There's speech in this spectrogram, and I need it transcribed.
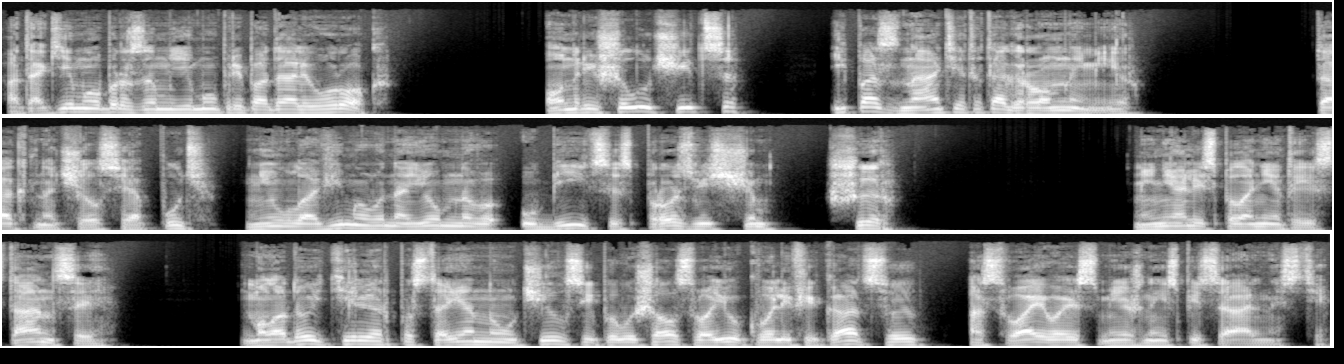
а таким образом ему преподали урок. Он решил учиться и познать этот огромный мир. Так начался путь неуловимого наемного убийцы с прозвищем Шир. Менялись планеты и станции. Молодой киллер постоянно учился и повышал свою квалификацию, осваивая смежные специальности.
